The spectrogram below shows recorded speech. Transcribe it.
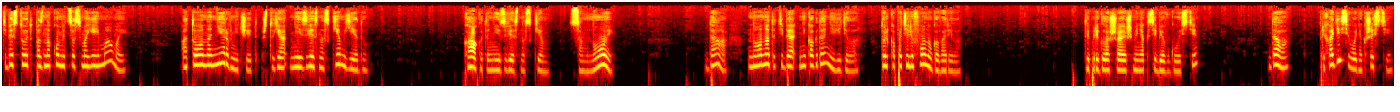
тебе стоит познакомиться с моей мамой? А то она нервничает, что я неизвестно с кем еду. Как это неизвестно с кем? Со мной? Да, но она-то тебя никогда не видела, только по телефону говорила. Ты приглашаешь меня к себе в гости? Да. Приходи сегодня к шести.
